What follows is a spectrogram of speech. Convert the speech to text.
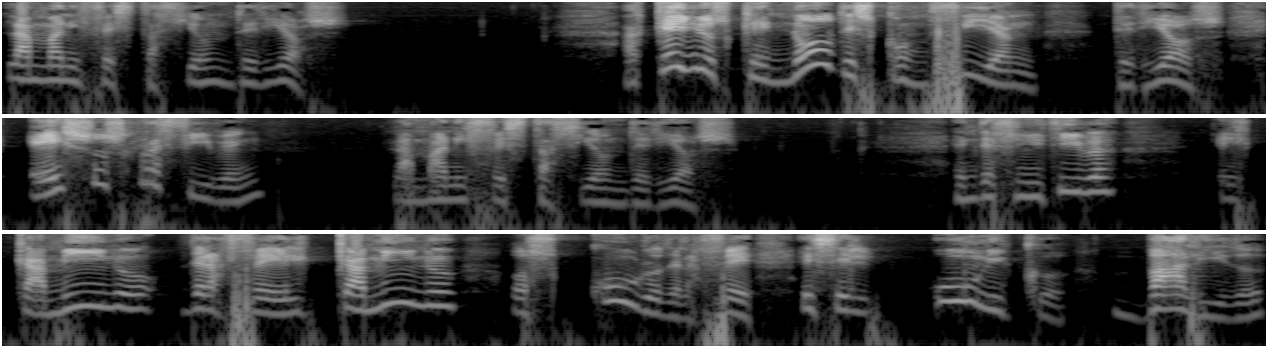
la manifestación de Dios. Aquellos que no desconfían de Dios, esos reciben la manifestación de Dios. En definitiva, el camino de la fe, el camino oscuro de la fe, es el único válido,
